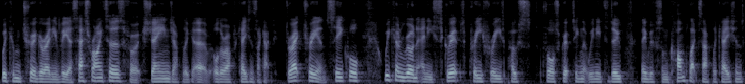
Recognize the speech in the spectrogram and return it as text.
we can trigger any VSS writers for Exchange, applica uh, other applications like Active Directory and SQL. We can run any scripts, pre-freeze, post-thaw scripting that we need to do, maybe for some complex applications,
